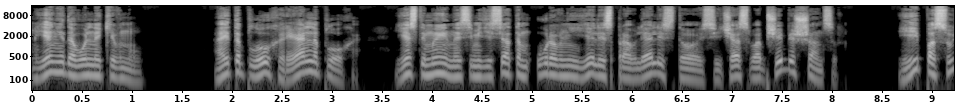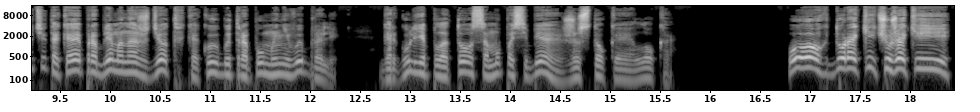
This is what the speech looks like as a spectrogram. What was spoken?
Я недовольно кивнул. А это плохо, реально плохо. Если мы на 70 уровне еле справлялись, то сейчас вообще без шансов. И, по сути, такая проблема нас ждет, какую бы тропу мы ни выбрали. Горгулье плато само по себе жестокая лока. «Ох, дураки-чужаки!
